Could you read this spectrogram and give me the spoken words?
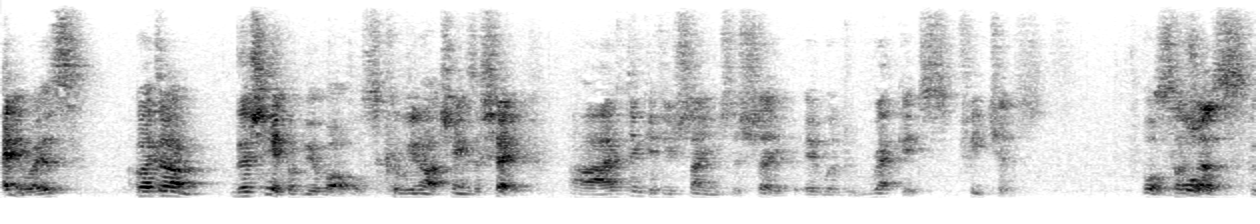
Anyways, but um, the shape of your bottles. Could we not change the shape? Uh, I think if you change the shape, it would wreck its features, Well, such as the,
